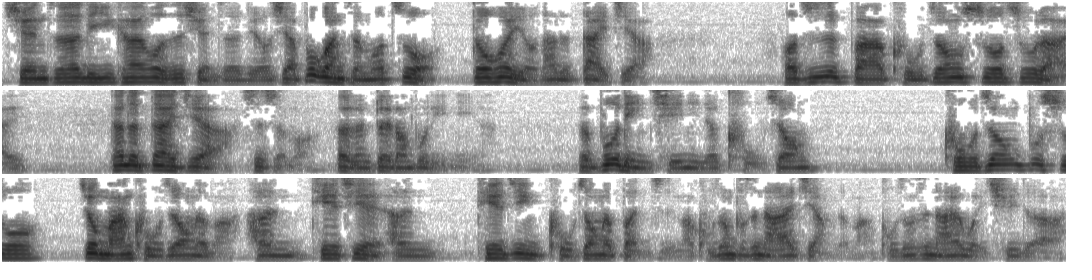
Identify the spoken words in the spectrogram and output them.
选择离开或者是选择留下，不管怎么做。都会有它的代价，哦，就是把苦衷说出来，它的代价是什么？可能对方不理你了，而不领情你的苦衷，苦衷不说就蛮苦衷的嘛，很贴切，很贴近苦衷的本质嘛。苦衷不是拿来讲的嘛，苦衷是拿来委屈的啊。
